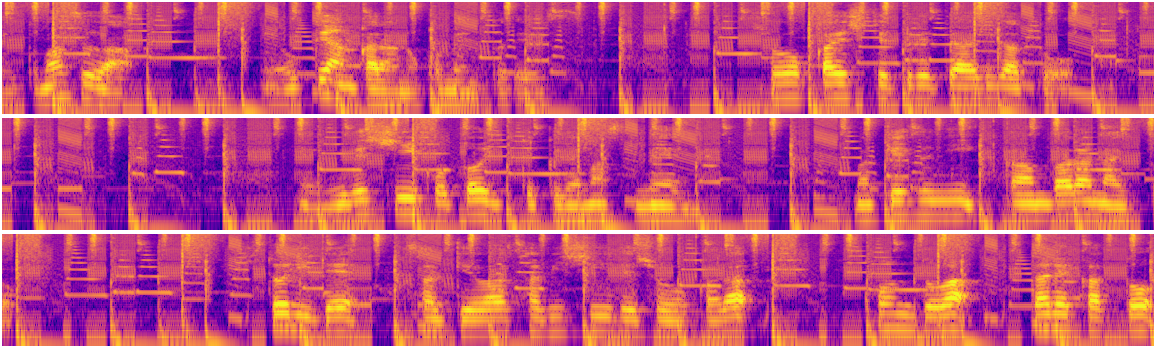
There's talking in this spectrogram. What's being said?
えーとまずは、えー、奥やんからのコメントです。紹介してくれてありがとう、えー嬉しいこと言ってくれますね。負けずに頑張らないと。一人でお酒は寂しいでしょうから今度は誰かと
